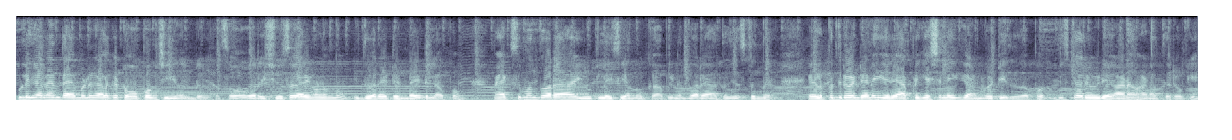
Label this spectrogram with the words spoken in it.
പുള്ളിക്കാരൻ ഡയമണ്ടുകളൊക്കെ ടോപ്പ് അപ്പ് ചെയ്യുന്നുണ്ട്. സോ വേറെ ഇഷ്യൂസ് കാര്യങ്ങളൊന്നും ഇതുവരെയായിട്ട് ഉണ്ടായിട്ടില്ല. അപ്പം മാക്സിമം എന്താ പറയുക യൂട്ടിലൈസ് ചെയ്യാൻ നോക്കുക. പിന്നെ എന്താ പറയുക അത് ജസ്റ്റ് ഒന്ന് എളുപ്പത്തിന് വേണ്ടിയാണ് ഈ ഒരു ആപ്ലിക്കേഷനിലേക്ക് കൺവേർട്ട് ചെയ്തത്. അപ്പോൾ ജസ്റ്റ് ഒരു വീഡിയോ കാണാൻ കാണാത്തവരും ഓക്കെ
